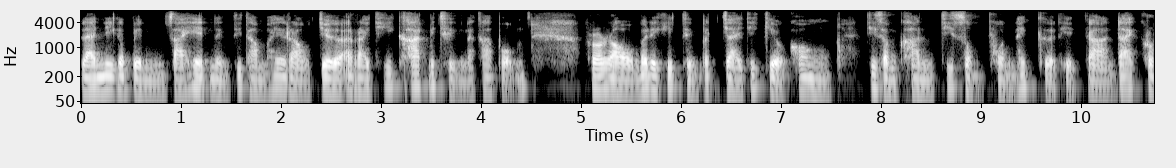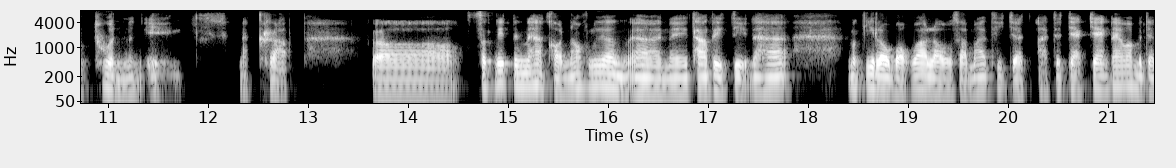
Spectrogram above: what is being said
และนี่ก็เป็นสาเหตุหนึ่งที่ทำให้เราเจออะไรที่คาดไม่ถึงนะครับผม เพราะเราไม่ได้คิดถึงปัจจัยที่เกี่ยวข้องที่สำคัญที่ส่งผลให้เกิดเหตุการณ์ได้ครบถ้วนนั่นเองนะครับก็สักนิดนึงนะครับขอนอกเรื่องอในทางสถิตินะครับเมื่อกี้เราบอกว่าเราสามารถที่จะอาจจะแจกแจงได้ว่ามันจะ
